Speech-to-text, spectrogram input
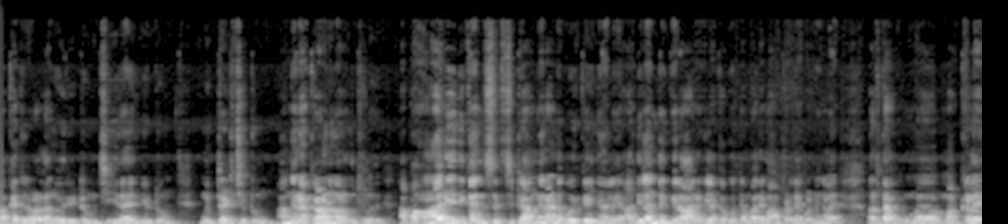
ബക്കറ്റിൽ വെള്ളം കോരിയിട്ടും ചീര അരിഞ്ഞിട്ടും മുറ്റടിച്ചിട്ടും അങ്ങനെയൊക്കെയാണ് നടന്നിട്ടുള്ളത്. അപ്പോൾ ആ രീതിക്ക് അനുസരിച്ചിട്ട് അങ്ങനെയാണ് പോയി കഴിഞ്ഞാൽ അതിലെന്തെങ്കിലും ആരെങ്കിലുമൊക്കെ കുറ്റം പറയും മാപ്പിളിനെ പെണ്ണുങ്ങളെ ഭർത്താ മക്കളെ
